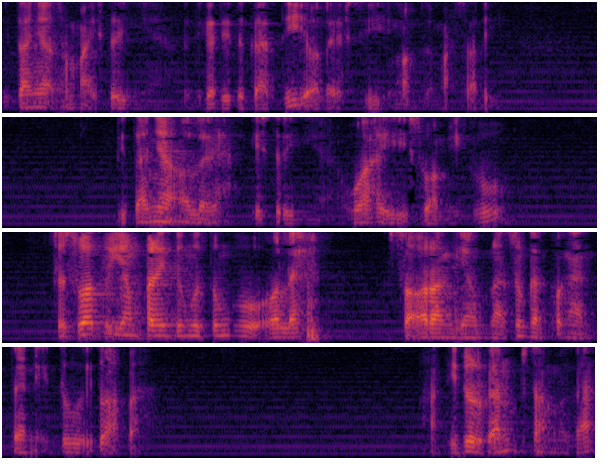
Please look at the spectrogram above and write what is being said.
ditanya sama istrinya ketika didekati oleh si Imam Zamasari. ditanya oleh istrinya, "Wahai suamiku, sesuatu yang paling tunggu-tunggu oleh seorang yang melangsungkan pengantin itu itu apa?" Nah, tidur kan bersama kan?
